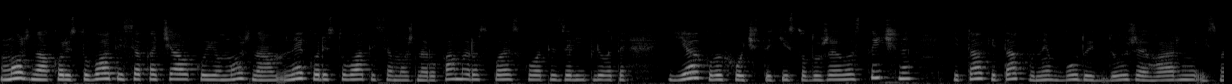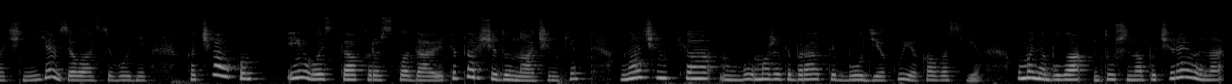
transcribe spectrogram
Можна користуватися качалкою, можна не користуватися, можна руками розплескувати, заліплювати. Як ви хочете, тісто дуже еластичне, і так, і так вони будуть дуже гарні і смачні. Я взяла сьогодні качалку і ось так розкладаю. Тепер щодо начинки. Начинка можете брати будь-яку, яка у вас є. У мене була тушена почеревина,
